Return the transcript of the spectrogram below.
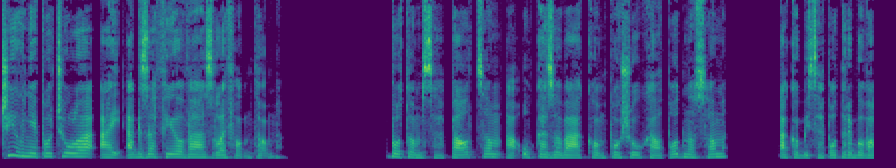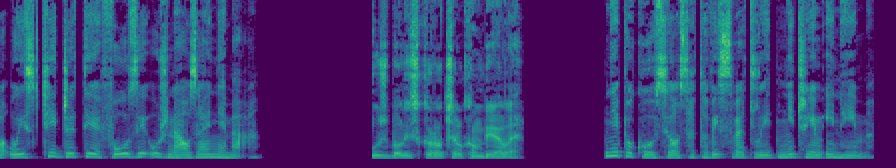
či ju nepočula aj Akzafiová s Lefontom. Potom sa palcom a ukazovákom pošúchal pod nosom ako by sa potreboval uistiť, že tie fúzy už naozaj nemá. Už boli skoro celkom biele. Nepokúsil sa to vysvetliť ničím iným.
